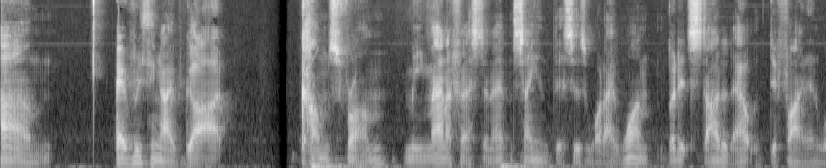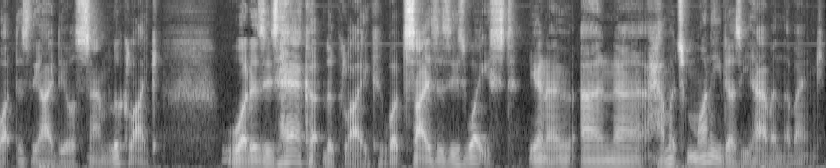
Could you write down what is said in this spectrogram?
Um, everything I've got comes from me manifesting it and saying this is what I want. But it started out with defining what does the ideal Sam look like? What does his haircut look like? What size is his waist? You know, and uh, how much money does he have in the bank?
